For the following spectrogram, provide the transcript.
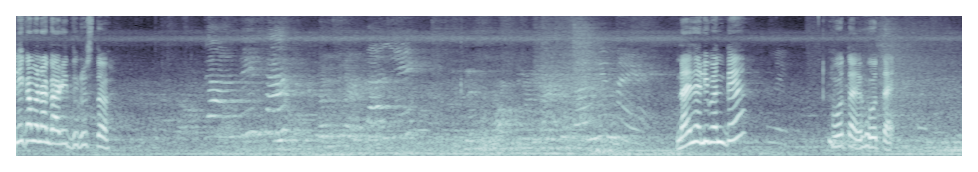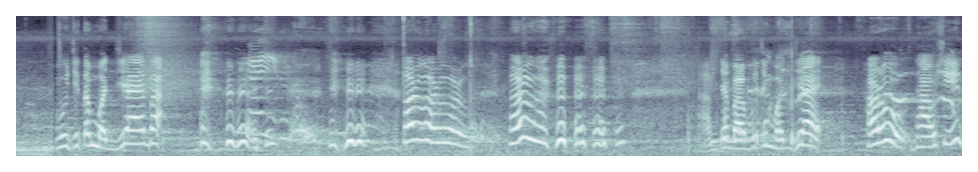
झाली का म्हणा गाडी दुरुस्त. नाही झाली म्हणते होत आहे होत आहे. भाऊची तर मज्जा आहे बा. हळू हळू हळू हळू. आमच्या बाबूची मज्जा आहे. हळू धावशील.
